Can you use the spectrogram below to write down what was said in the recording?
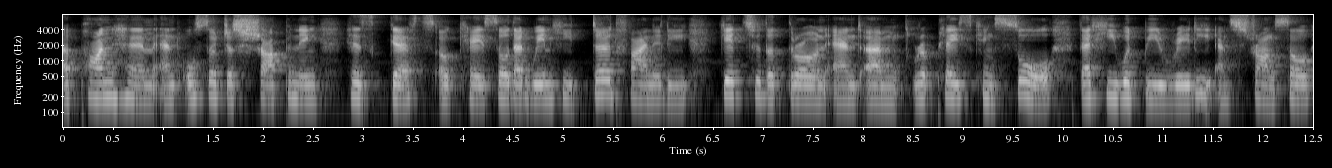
upon him and also just sharpening his gifts, okay, so that when he did finally get to the throne and um, replace King Saul, that he would be ready and strong. So,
